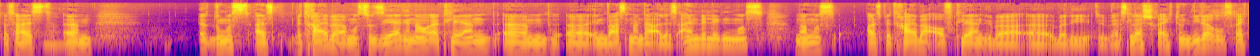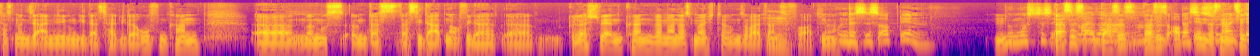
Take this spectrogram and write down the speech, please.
Das heißt, ähm, du musst als Betreiber musst du sehr genau erklären, ähm, äh, in was man da alles einwilligen muss. Man muss als Betreiber aufklären über, äh, über, die, über das Löschrecht und Widerrufsrecht, dass man diese Einwilligung jederzeit widerrufen kann. Äh, man muss, und dass, dass die Daten auch wieder äh, gelöscht werden können, wenn man das möchte und so weiter mhm. und so fort. Ne? Und das ist Opt-in. Hm? Du musst es das ist, sagen, das ist, das ist Opt-in. Das, nennt sich,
